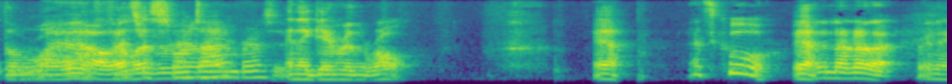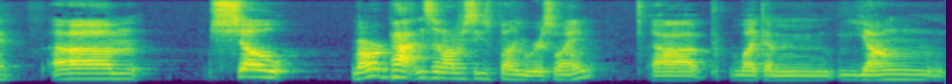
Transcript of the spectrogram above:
the role Wow, of that's Phyllis one really time, impressive. and they gave her the role. Yeah, That's cool. Yeah. I did not know that. pretty neat. Um, so Robert Pattinson obviously is playing Bruce Wayne, uh, like a young,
